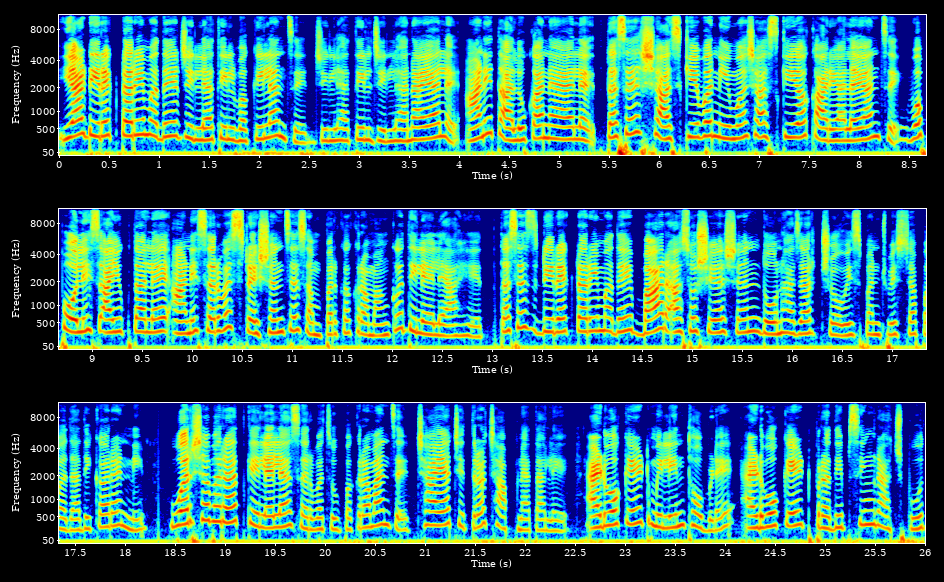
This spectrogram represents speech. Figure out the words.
या डिरेक्टरीमध्ये जिल्ह्यातील वकिलांचे जिल्ह्यातील जिल्हा न्यायालय आणि तालुका न्यायालय तसेच शासकीय व निमशासकीय कार्यालयांचे व पोलीस आयुक्तालय आणि सर्व स्टेशनचे संपर्क क्रमांक दिलेले आहेत. तसेच डिरेक्टरीमध्ये बार असोसिएशन दोन हजार चोवीस पंचवीसच्या पदाधिकाऱ्यांनी वर्षभरात केलेल्या सर्वच उपक्रमांचे छायाचित्र छापण्यात आले. Advocate Milind Thobde advocate Dilipsingh Rajput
